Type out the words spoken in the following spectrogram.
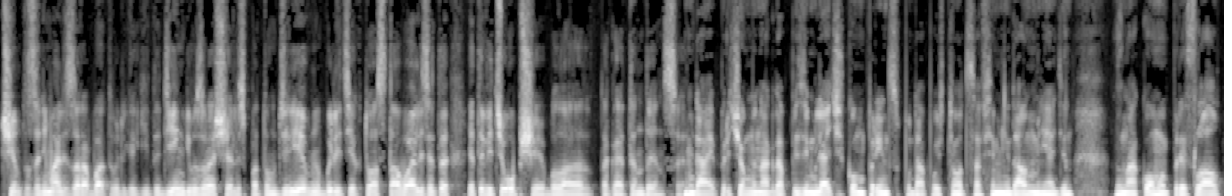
чем-то занимались, зарабатывали какие-то деньги, возвращались потом в деревню, были те, кто оставались. Это, это ведь общая была такая тенденция. Да, и причем иногда по земляческому принципу, допустим, вот совсем недавно мне один знакомый прислал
